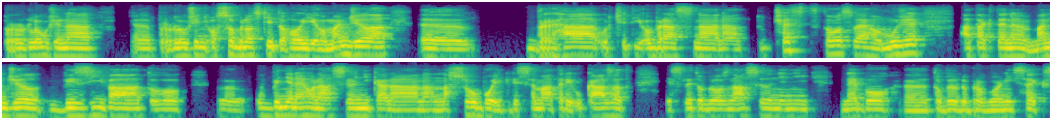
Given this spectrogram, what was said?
prodloužená Eh, prodloužení osobnosti toho jeho manžela, eh, vrhá určitý obraz na, na tu čest toho svého muže a tak ten manžel vyzývá toho obviněného násilníka na, na, na souboj, kdy se má tedy ukázat, jestli to bylo znásilnění nebo to byl dobrovolný sex.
